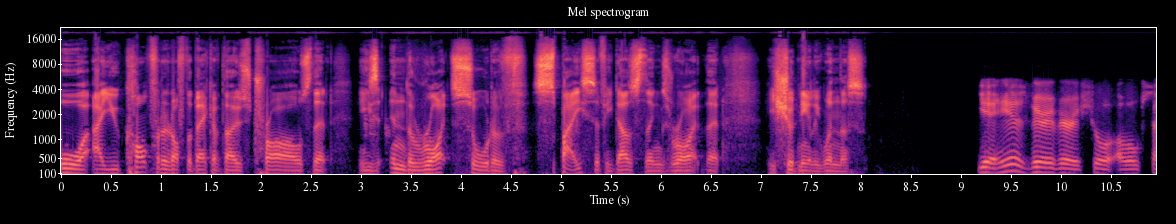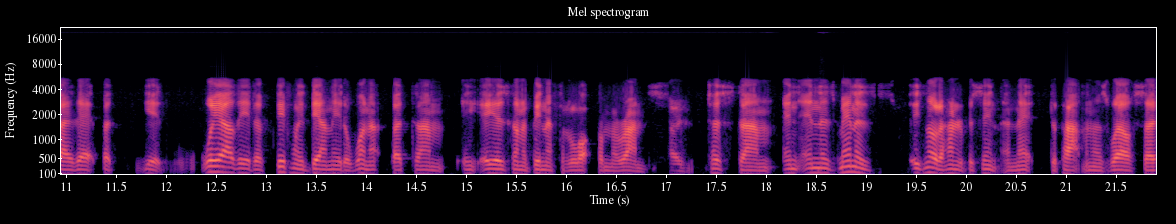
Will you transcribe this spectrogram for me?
Or are you confident off the back of those trials that he's in the right sort of space, if he does things right, that he should nearly win this? Yeah, he is very, very short. I will say that. But yeah, we are there to definitely down there to win it. But um, he, he is going to benefit a lot from the run. So just um, and and his manners, he's not 100% in that department as well. So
